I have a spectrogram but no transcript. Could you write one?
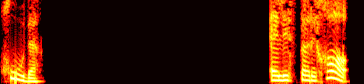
خوذة. الاسترخاء.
